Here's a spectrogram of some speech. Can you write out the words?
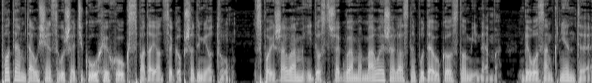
Potem dał się słyszeć głuchy huk spadającego przedmiotu. Spojrzałam i dostrzegłam małe żelazne pudełko z nominem. Było zamknięte,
